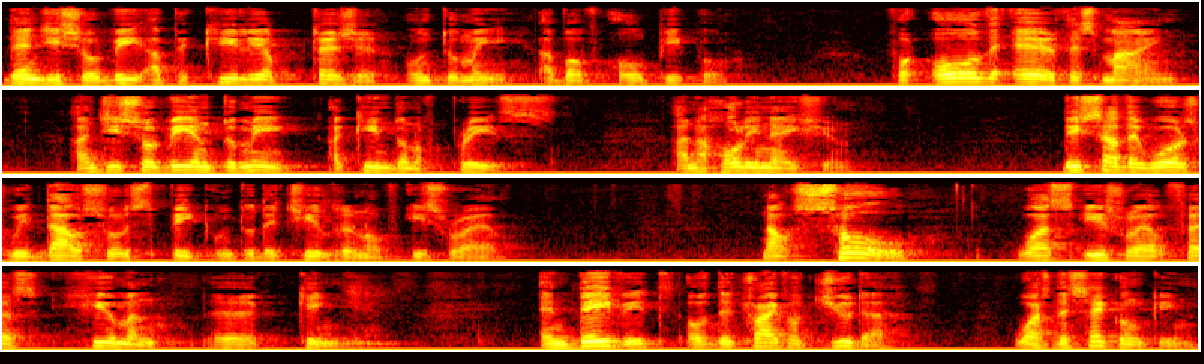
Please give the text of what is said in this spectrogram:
then ye shall be a peculiar treasure unto me above all people. For all the earth is mine, and ye shall be unto me a kingdom of priests, and a holy nation. These are the words which thou shalt speak unto the children of Israel. Now Saul was Israel's first human uh, king, and David of the tribe of Judah was the second king.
